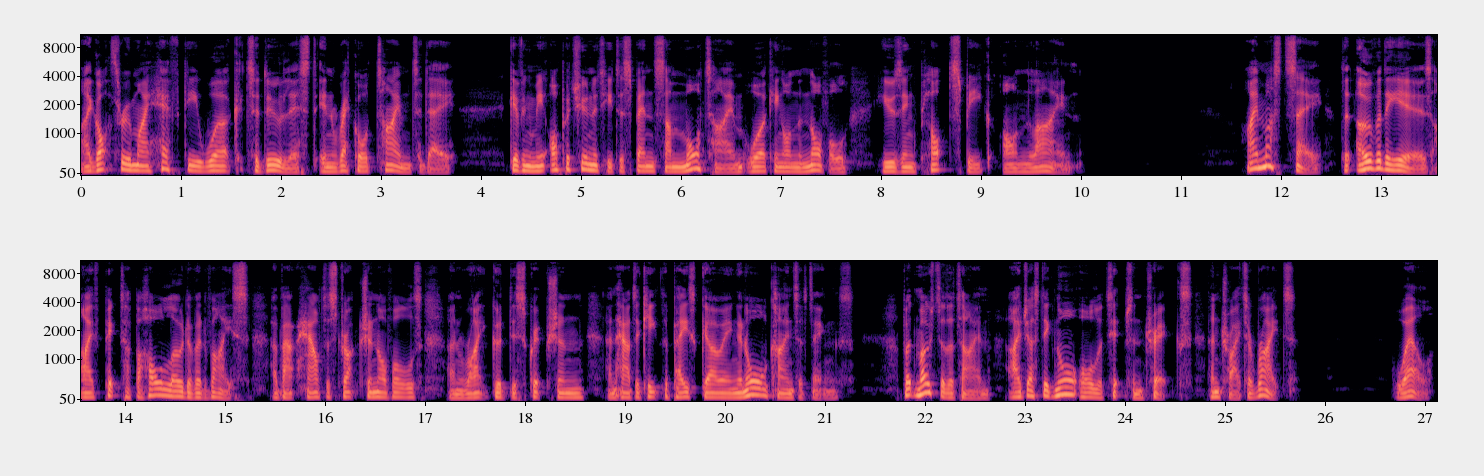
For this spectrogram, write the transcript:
I got through my hefty work to do list in record time today, giving me opportunity to spend some more time working on the novel using PlotSpeak online. I must say that over the years I've picked up a whole load of advice about how to structure novels and write good description and how to keep the pace going and all kinds of things. But most of the time I just ignore all the tips and tricks and try to write. Well,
